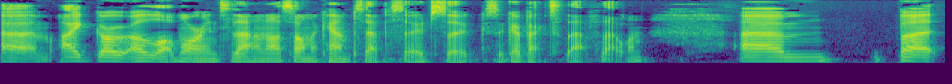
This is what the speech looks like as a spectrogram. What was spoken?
um, I go a lot more into that in our summer campus episode, so so go back to that for that one. Um, but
